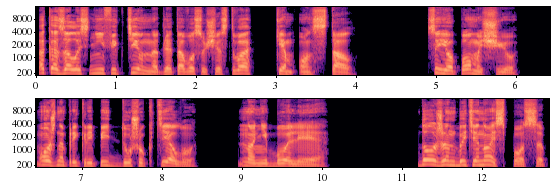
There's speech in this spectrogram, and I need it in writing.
оказалась неэффективна для того существа, кем он стал. С ее помощью можно прикрепить душу к телу, но не более. Должен быть иной способ.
